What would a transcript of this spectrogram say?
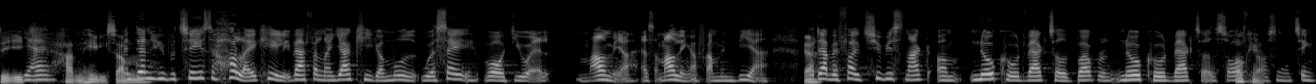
det ikke Ja, har den helt samme. Men den hypotese holder ikke helt, i hvert fald når jeg kigger mod USA, hvor de jo er meget mere, altså meget længere frem, end vi er. Ja. Og der vil folk typisk snakke om no-code værktøjet Bubble, no-code værktøjet Software Okay. og sådan nogle ting.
